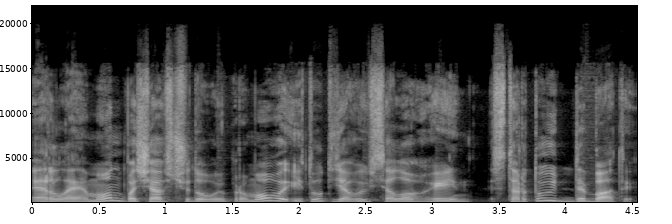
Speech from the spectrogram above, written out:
Ерл Емон почав з чудової промови, і тут явився Логейн. Стартують дебати.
